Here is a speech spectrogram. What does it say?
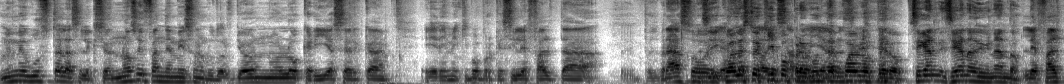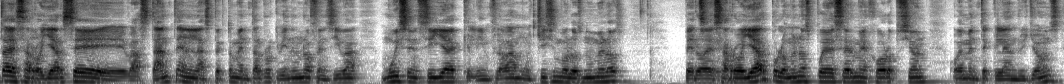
A mí me gusta la selección. No soy fan de Mason Rudolph. Yo no lo quería cerca eh, de mi equipo porque sí le falta pues brazo. ¿Cuál es tu equipo? Pregunta el pueblo, pero sigan, sigan adivinando. Le falta desarrollarse bastante en el aspecto mental porque viene una ofensiva muy sencilla que le inflaba muchísimo los números. Pero a desarrollar por lo menos puede ser mejor opción, obviamente, que Landry Jones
